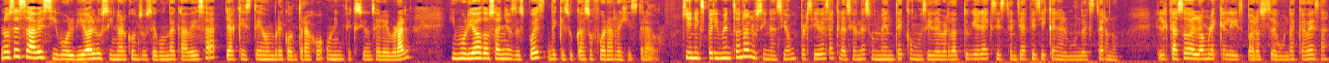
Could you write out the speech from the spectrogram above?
No se sabe si volvió a alucinar con su segunda cabeza, ya que este hombre contrajo una infección cerebral y murió dos años después de que su caso fuera registrado. Quien experimenta una alucinación percibe esa creación de su mente como si de verdad tuviera existencia física en el mundo externo. El caso del hombre que le disparó su segunda cabeza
